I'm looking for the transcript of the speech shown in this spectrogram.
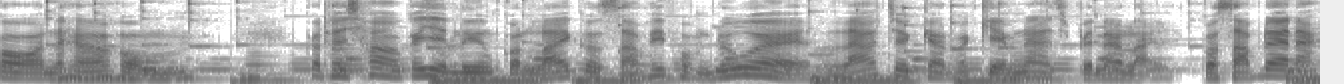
กรนะฮะผม ก็ถ้าชอบก็อย่าลืมกดไลค์กดซับให้ผมด้วย แล้วเจอกันว่าเกมหน้าจะเป็นอะไร กดซับด้วยนะ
